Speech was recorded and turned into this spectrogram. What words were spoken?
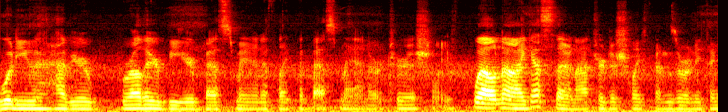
would you have your brother be your best man if like the best man are traditionally well no i guess they're not traditionally friends or anything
